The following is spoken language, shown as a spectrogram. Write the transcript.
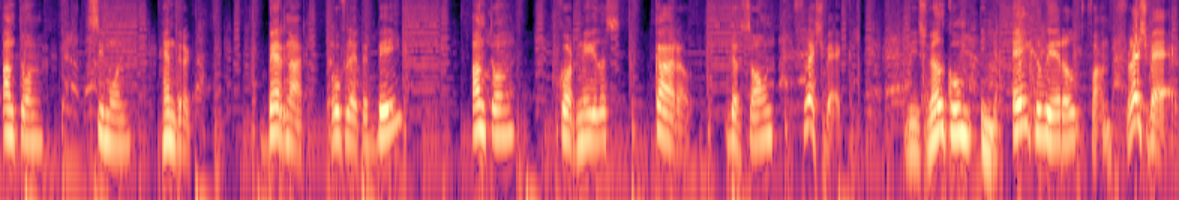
Anton, Simon, Hendrik. Bernard, hoofdletter B. Anton, Cornelis, Karel. De Sound Flashback. Wees welkom in je eigen wereld van Flashback.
